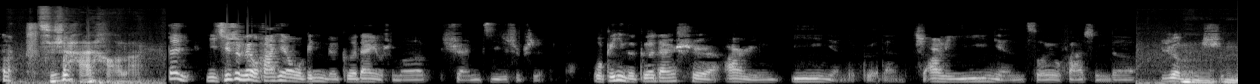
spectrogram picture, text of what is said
吗？其实还好啦。但你其实没有发现我给你的歌单有什么玄机，是不是？我给你的歌单是二零一一年的歌单，是二零一一年所有发行的热门曲嗯，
